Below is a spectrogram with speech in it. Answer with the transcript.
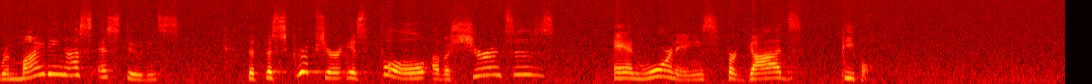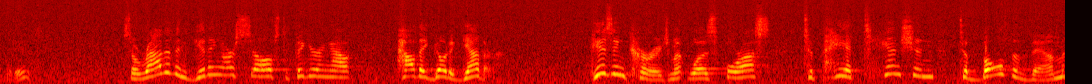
reminding us as students that the scripture is full of assurances and warnings for God's people. It is. So rather than giving ourselves to figuring out how they go together, his encouragement was for us to pay attention to both of them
